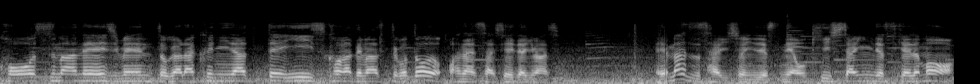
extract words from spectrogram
コースマネージメントが楽になっていいスコアが出ますってことをお話しさせていただきます。えまず最初にですねお聞きしたいんですけれども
